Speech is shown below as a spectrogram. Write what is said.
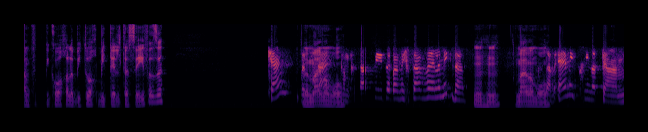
הפיקוח על הביטוח ביטל את הסעיף הזה? כן, ומה הם. אמרו? גם כתבתי את זה במכתב אה, למגדל. מה הם אמרו? עכשיו, הם מבחינתם,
